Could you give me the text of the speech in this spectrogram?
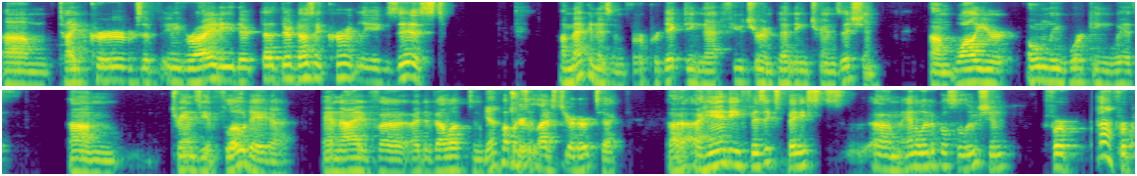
um, type curves of any variety, there, there doesn't currently exist a mechanism for predicting that future impending transition. um, while you're only working with um, transient flow data. And I've uh, I developed and Yeah, published true. it last year at URTeC, uh, a handy physics-based um, analytical solution for Huh. for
